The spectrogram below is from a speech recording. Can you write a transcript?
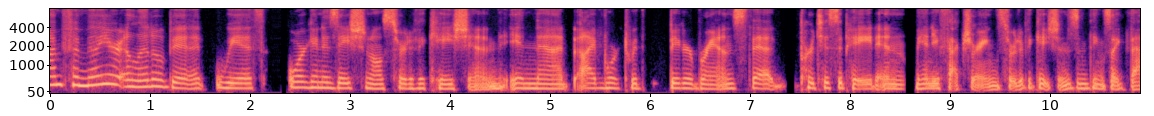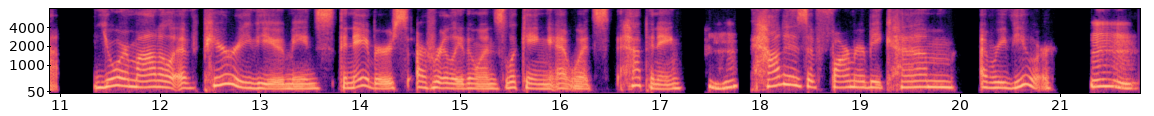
I'm familiar a little bit with organizational certification in that I've worked with bigger brands that participate in manufacturing certifications and things like that. Your model of peer review means the neighbors are really the ones looking at what's happening. Mm-hmm. How does a farmer become a reviewer? Mm-hmm.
